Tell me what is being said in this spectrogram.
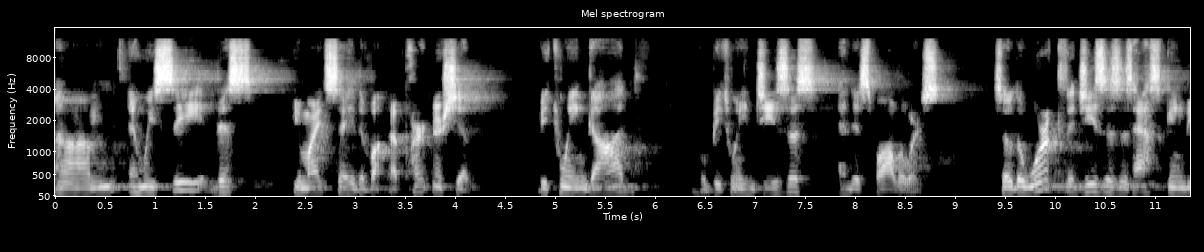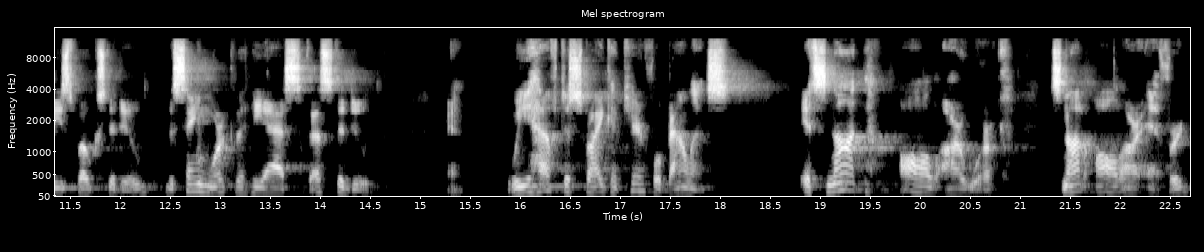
um, and we see this, you might say, the, a partnership between God or between Jesus and his followers. So the work that Jesus is asking these folks to do, the same work that he asks us to do, we have to strike a careful balance. It's not all our work. It's not all our effort.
